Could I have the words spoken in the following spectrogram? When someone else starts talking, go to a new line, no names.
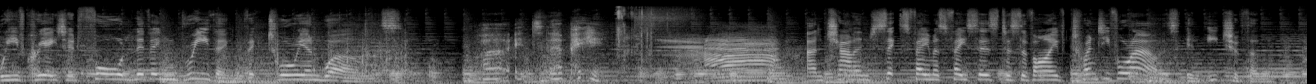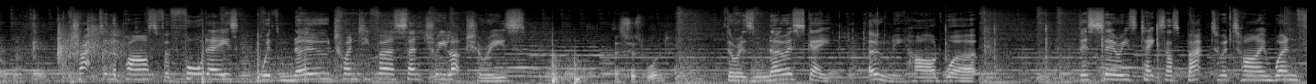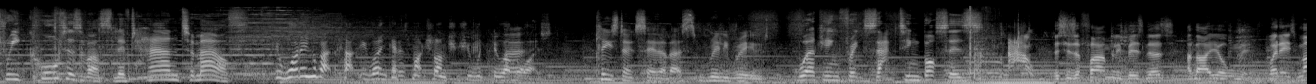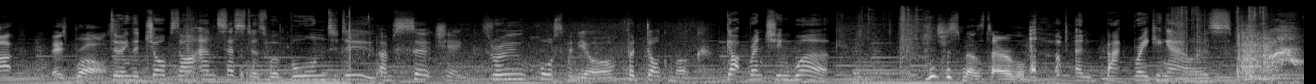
We've created four living, breathing Victorian worlds.
Uh, it's their pit.
And challenged six famous faces to survive 24 hours in each of them. Trapped in the past for four days with no 21st century luxuries.
It's just wood.
There is no escape, only hard work. This series takes us back to a time when three quarters of us lived hand to mouth.
You're worrying about the fact that you won't get as much lunch as you would do uh, otherwise.
Please don't say that, that's really rude.
Working for exacting bosses.
Ow! This is a family business and I own it.
When it's muck, it's brass.
Doing the jobs our ancestors were born to do.
I'm searching through horse manure for dog muck.
Gut wrenching work.
It just smells terrible.
and back-breaking hours.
